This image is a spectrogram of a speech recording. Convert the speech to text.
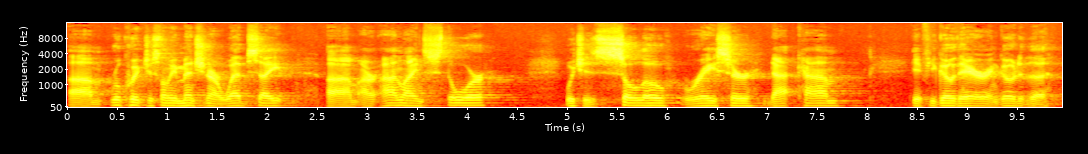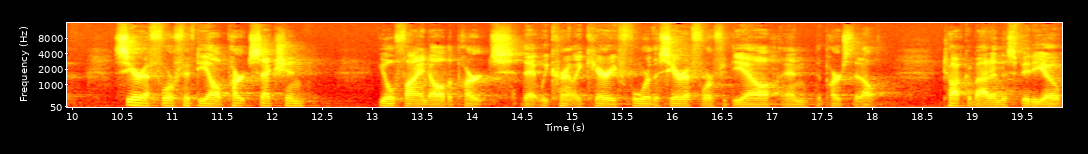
Um, real quick, just let me mention our website, um, our online store which is soloracer.com. If you go there and go to the CRF 450L parts section, you'll find all the parts that we currently carry for the CRF 450L and the parts that I'll talk about in this video.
